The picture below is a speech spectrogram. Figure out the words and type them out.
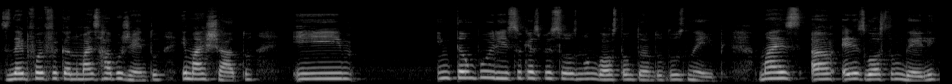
Snape foi ficando mais rabugento e mais chato e então por isso que as pessoas não gostam tanto do Snape. Mas um, eles gostam dele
